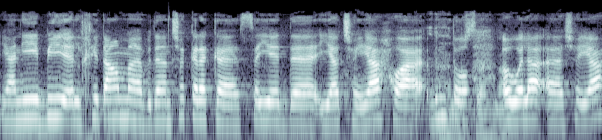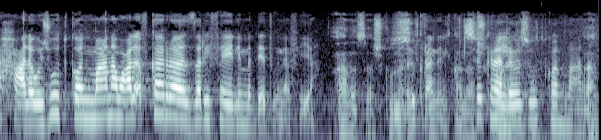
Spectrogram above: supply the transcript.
يعني بالختام بدنا نشكرك السيد إياد شياح وبنته ولاء شياح على وجودكم معنا وعلى الافكار الظريفه اللي مديتونا فيها. أهلا وسهلا. شكرا شكرا لكم. شكرا. لوجودكم معنا.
